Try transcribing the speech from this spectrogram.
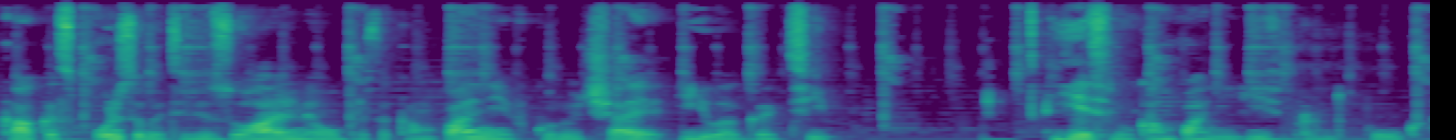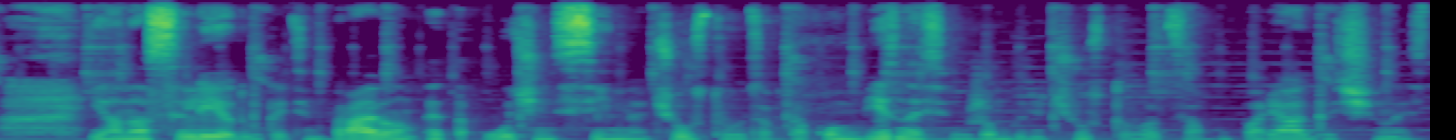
как использовать визуальные образы компании, включая и логотип. Если у компании есть брендбук, и она следует этим правилам, это очень сильно чувствуется. В таком бизнесе уже будет чувствоваться упорядоченность.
